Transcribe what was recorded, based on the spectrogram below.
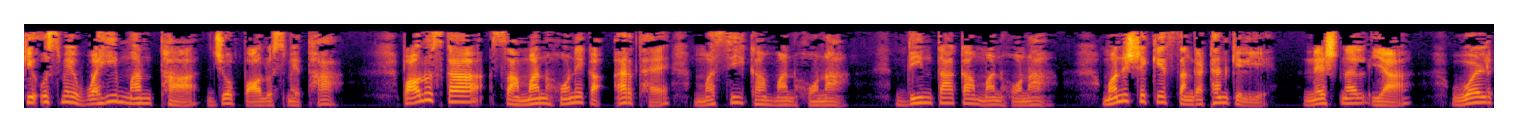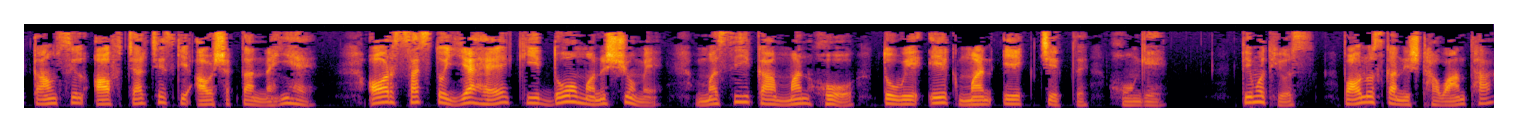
कि उसमें वही मन था जो पॉलुस में था। पॉलुस का सा मन होने का अर्थ है मसीह का मन होना, दीनता का मन होना। मनुष्य के संगठन के लिए नेशनल या वर्ल्ड काउंसिल ऑफ़ चर्चेस की आवश्यकता नहीं है। और सच तो यह है कि दो मनुष्यों में मसीह का मन हो तो वे एक मन, एक चित्त होंगे। तिमोथियस, पॉलुस का निष्ठावान था।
